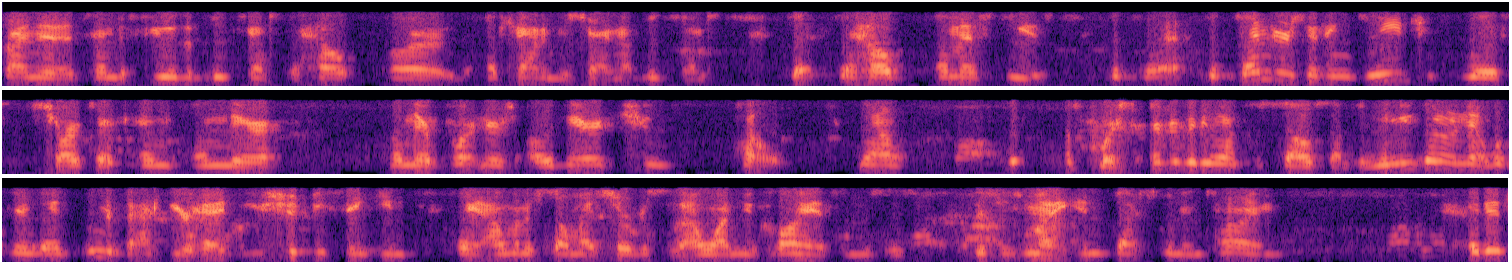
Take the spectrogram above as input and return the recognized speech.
trying to attend a few of the boot camps to help, or academies, sorry, not boot camps, to, to help MSPs. The, the vendors that engage with Chartec and, and their and their partners are there to help. Now, of course, everybody wants to sell something. When you go to a networking event, in the back of your head, you should be thinking, "Hey, I want to sell my services. I want new clients, and this is this is my investment in time." But if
